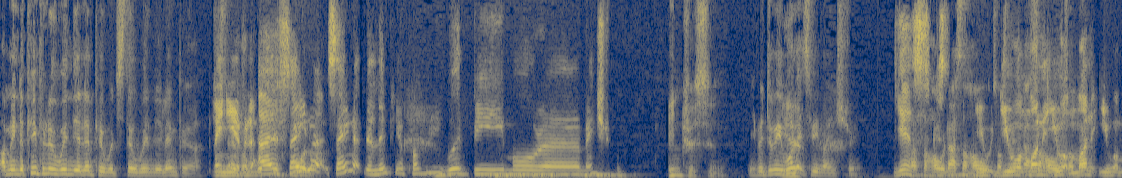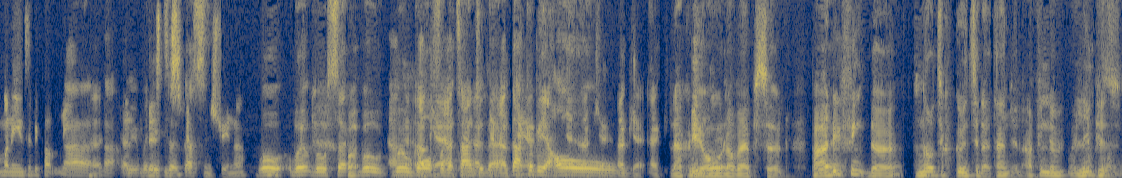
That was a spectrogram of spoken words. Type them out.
I mean, the people who win the Olympia would still win the Olympia. I mean, yeah, but uh, saying that, saying that the Olympia probably would be more uh, mainstream. Interesting. Yeah, but do we want it to be mainstream? Yes, a whole- that's a whole You, topic, you want that's money? You want topic. money? You want money into the company? Nah, uh, nah, and we- we need business to- that's- industry, no? We'll we'll we'll, set, But- we'll, we'll go okay, off on a tangent okay, there. okay, that could be a whole. Okay, okay, okay. That could be a whole other episode. But I do think though, not to go into that tangent, I think the Olympia's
